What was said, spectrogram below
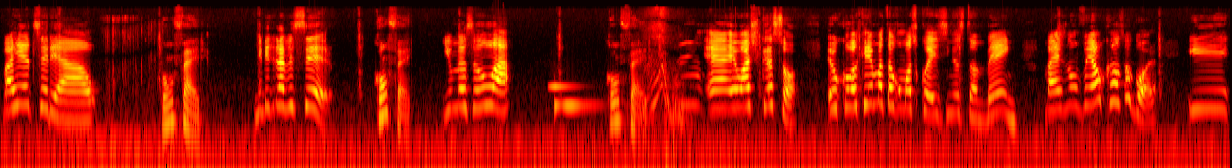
barrinha de cereal, Confere. mini travesseiro Confere. e o meu celular. Confere. É, eu acho que é só. Eu coloquei mais algumas coisinhas também, mas não vem ao caso agora. E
